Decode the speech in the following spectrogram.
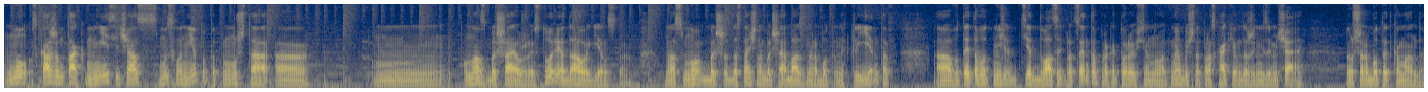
Ну, скажем так, мне сейчас смысла нету, потому что э, у нас большая уже история, да, у агентства. У нас много, больш, достаточно большая база наработанных клиентов. А вот это вот не, те 20%, про которые все ноют, мы обычно проскакиваем даже не замечая, потому что работает команда.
